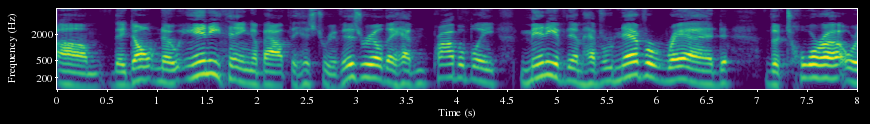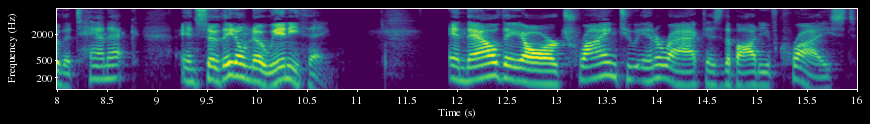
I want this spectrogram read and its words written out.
Um, they don't know anything about the history of Israel. They have probably, many of them have never read the Torah or the Tanakh, and so they don't know anything. And now they are trying to interact as the body of Christ.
